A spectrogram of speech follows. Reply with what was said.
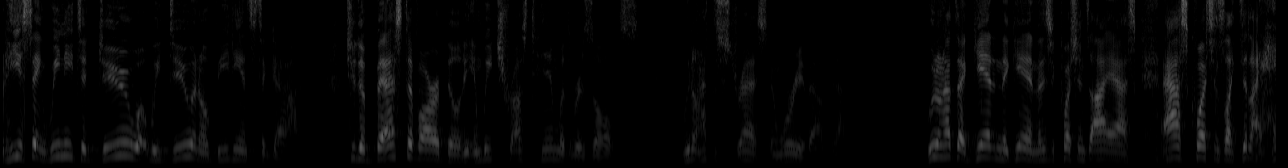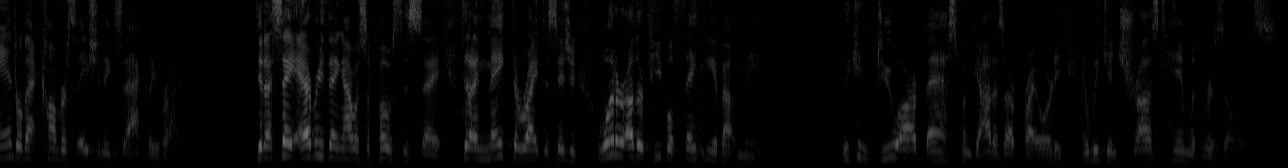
But He is saying we need to do what we do in obedience to God to the best of our ability, and we trust Him with results. We don't have to stress and worry about them. We don't have to again and again, these are questions I ask, ask questions like Did I handle that conversation exactly right? Did I say everything I was supposed to say? Did I make the right decision? What are other people thinking about me? We can do our best when God is our priority, and we can trust Him with results.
